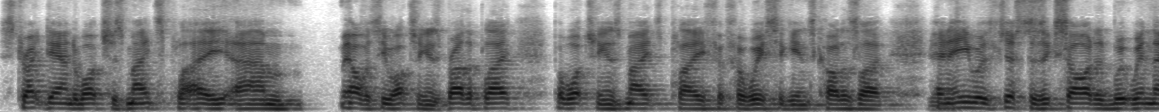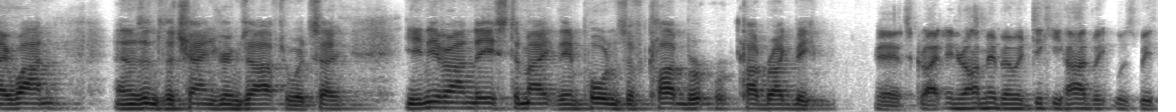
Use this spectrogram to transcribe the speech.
straight down to watch his mates play. Um, obviously watching his brother play, but watching his mates play for, for West against Cottesloe. Yeah. And he was just as excited when they won and was into the change rooms afterwards. So you never underestimate the importance of club club rugby. Yeah, it's great. And I remember when Dickie Hardwick was with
